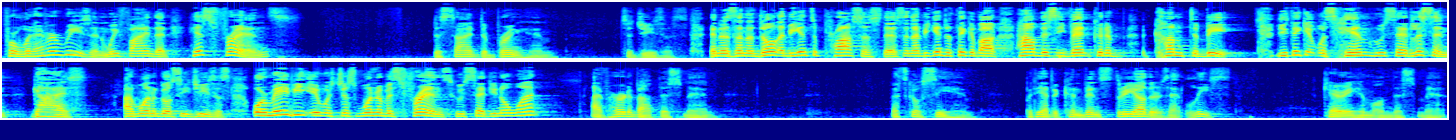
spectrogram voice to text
For whatever reason, we find that his friends decide to bring him to Jesus. And as an adult, I begin to process this and I begin to think about how this event could have come to be. Do you think it was him who said, listen, guys, I want to go see Jesus? Or maybe it was just one of his friends who said, you know what? I've heard about this man. Let's go see him. But he had to convince three others at least carry him on this mat.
